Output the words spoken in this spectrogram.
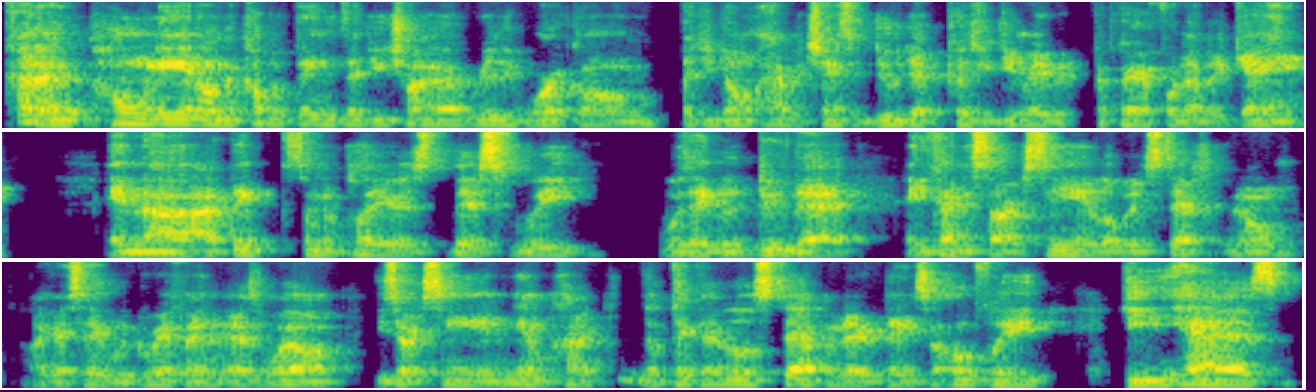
kind of hone in on a couple of things that you're trying to really work on, but you don't have a chance to do that because you're getting ready to prepare for another game. And uh, I think some of the players this week was able to do that. And you kind of start seeing a little bit of steps, you know, like I said, with Griffin as well, you start seeing him kind of you know, take that little step and everything. So hopefully he has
